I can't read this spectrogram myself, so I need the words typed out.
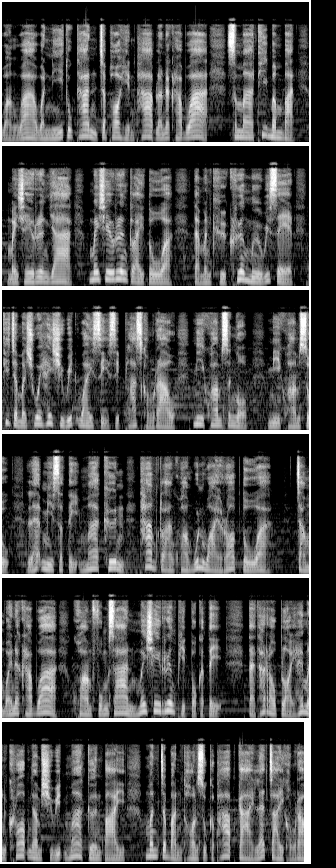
หวังว่าวันนี้ทุกท่านจะพอเห็นภาพแล้วนะครับว่า สมาธิบำบัดไม่ใช่เรื่องยาก ไม่ใช่เรื่องไกลตัว แต่มันคือเครื่องมือวิเศษที่จะมาช่วยให้ชีวิตวัย 40 plus ของเรา มีความสงบ มีความสุข และมีสติมากขึ้น ท่ามกลางความวุ่นวายรอบตัว จำไว้นะครับว่าความฟุ้งซ่านไม่ใช่เรื่องผิดปกติ แต่ถ้าเราปล่อยให้มันครอบงำชีวิตมากเกินไป มันจะบั่นทอนสุขภาพกายและใจของเรา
